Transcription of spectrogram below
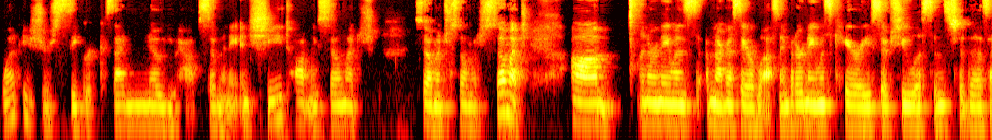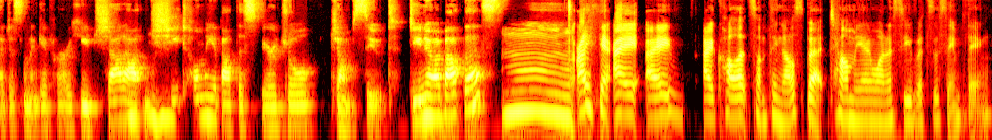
what is your secret? Because I know you have so many. And she taught me so much, so much, so much, so much. Um, and her name was, I'm not going to say her last name, but her name was Carrie. So if she listens to this, I just want to give her a huge shout out. Mm-hmm. And she told me about the spiritual jumpsuit. Do you know about this? Mm, I think I, I I call it something else, but tell me, I want to see if it's the same thing.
